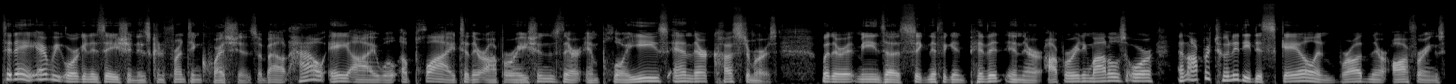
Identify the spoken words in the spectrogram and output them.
Today, every organization is confronting questions about how AI will apply to their operations, their employees, and their customers, whether it means a significant pivot in their operating models or an opportunity to scale and broaden their offerings.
